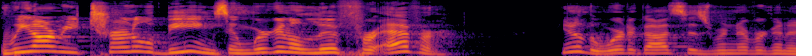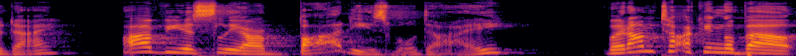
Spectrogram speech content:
we are eternal beings and we're going to live forever. You know, the Word of God says we're never going to die. Obviously, our bodies will die, but I'm talking about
